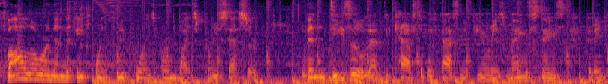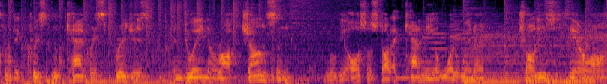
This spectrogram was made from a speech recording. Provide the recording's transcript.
far lower than the 8.3 points earned by its predecessor. Vin Diesel led the cast of the Fast and the Furious mainstays that included Chris Ludacris Bridges and Dwayne The Rock Johnson. The movie also starred Academy Award winner Charlize Theron.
